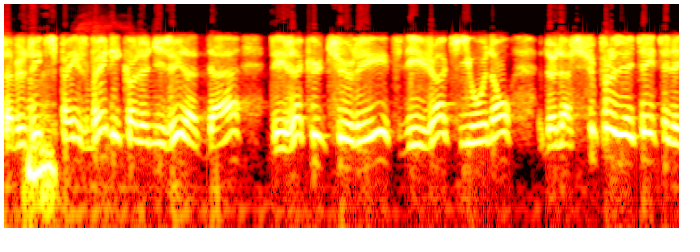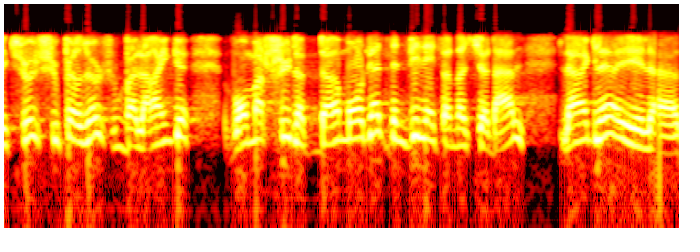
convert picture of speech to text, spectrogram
Ça veut dire qu'ils pince bien des colonisés là-dedans, des acculturés, puis des gens qui, au nom de la supériorité intellectuelle supérieure, je suis bilingue, vont marcher là-dedans. Montréal est une ville internationale. L'anglais est la,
